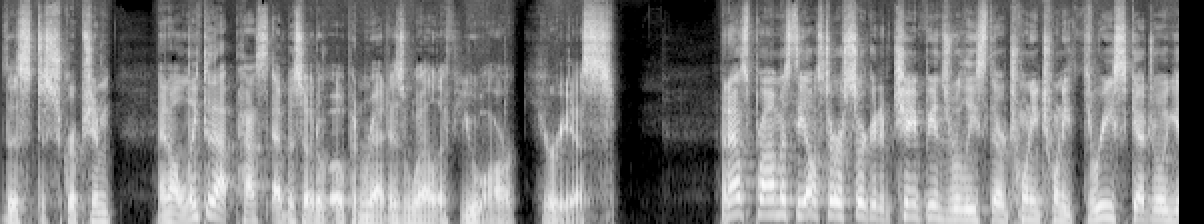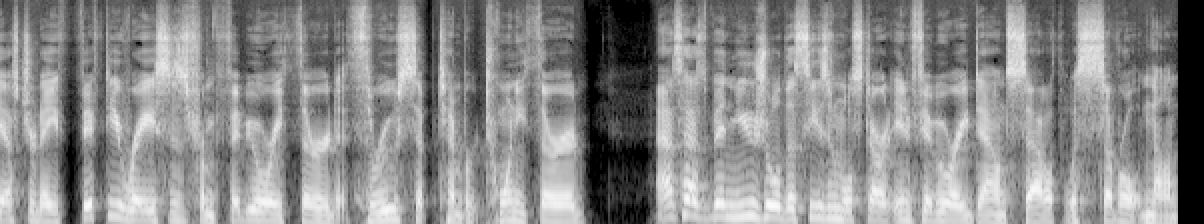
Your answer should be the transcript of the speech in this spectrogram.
this description. And I'll link to that past episode of Open Red as well if you are curious. And as promised, the All Star Circuit of Champions released their 2023 schedule yesterday 50 races from February 3rd through September 23rd. As has been usual, the season will start in February down south with several non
